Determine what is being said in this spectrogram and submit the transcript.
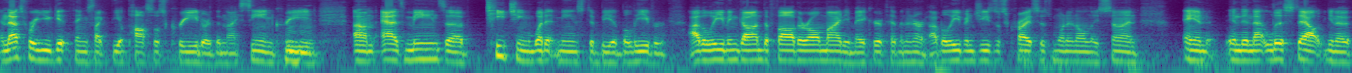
And that's where you get things like the Apostles' Creed or the Nicene Creed um, as means of teaching what it means to be a believer. I believe in God the Father Almighty, maker of heaven and earth. I believe in Jesus Christ, his one and only Son. And, and then that lists out, you know,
